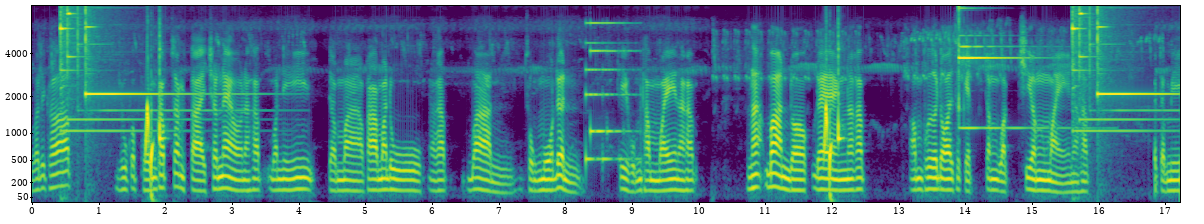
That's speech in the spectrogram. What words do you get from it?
สวัสดีครับ อยู่กับผมครับช่างตายชาแนลนะครับ วันนี้จะมาพามาดูนะครับ บ้านทรงโมเดิร์นที่ผมทำไว้นะครับ ณบ้านดอกแดงนะครับอำเภอดอยสะเก็ดจังหวัดเชียงใหม่นะครับ ก็จะมี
